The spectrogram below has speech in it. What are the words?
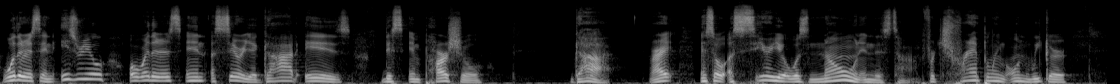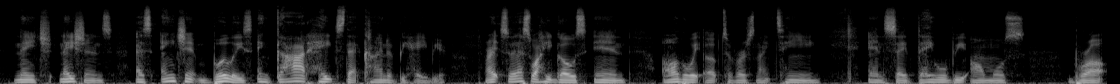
Whether it's in Israel or whether it's in Assyria, God is this impartial God, right? And so Assyria was known in this time for trampling on weaker nat- nations as ancient bullies, and God hates that kind of behavior right? So that's why he goes in all the way up to verse 19 and say they will be almost brought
